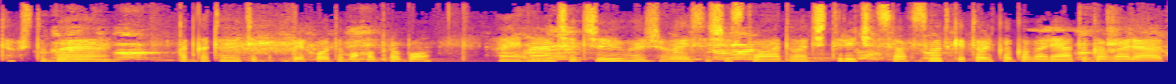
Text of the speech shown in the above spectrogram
так чтобы подготовить их к приходу Махапрабху. А иначе дживы, живые существа, 24 часа в сутки только говорят и говорят.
